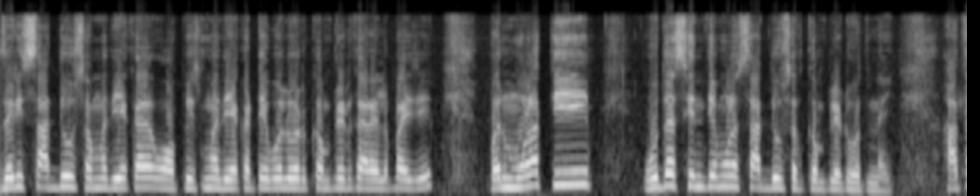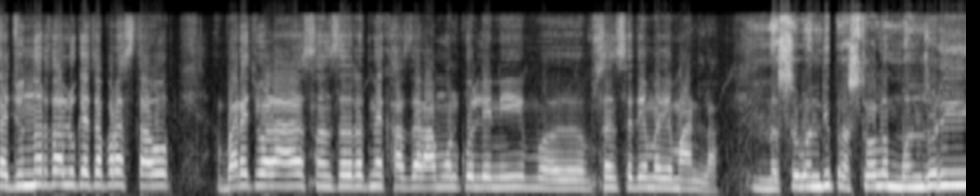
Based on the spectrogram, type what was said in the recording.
जरी सात दिवसामध्ये एका ऑफिसमध्ये एका टेबलवर कंप्लीट करायला पाहिजे पण मुळात ती उदासीनतेमुळं सात दिवसात कंप्लीट होत नाही. आता जुन्नर तालुक्याचा प्रस्ताव बऱ्याच वेळा संसदरत्न खासदार अमोल कोल्हेंनी संसदेमध्ये मांडला. नसबंदी प्रस्तावाला मंजुरी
